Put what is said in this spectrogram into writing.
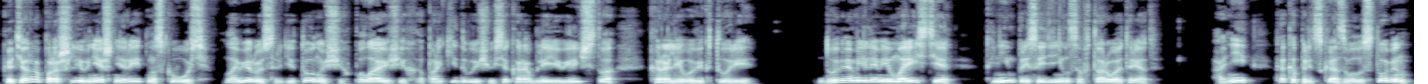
Катера прошли внешний рейд насквозь, лавируя среди тонущих, пылающих, опрокидывающихся кораблей Ее Величества королевы Виктории. Двумя милями Мористия к ним присоединился второй отряд. Они, как и предсказывал Истомин,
